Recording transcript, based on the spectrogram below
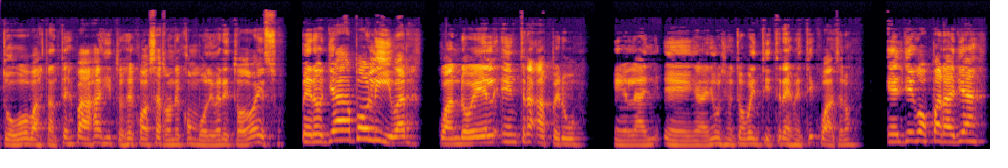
tuvo bastantes bajas y entonces cuando se reúne con Bolívar y todo eso. Pero ya Bolívar, cuando él entra a Perú en el año, en el año 1923-24, él llegó para allá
